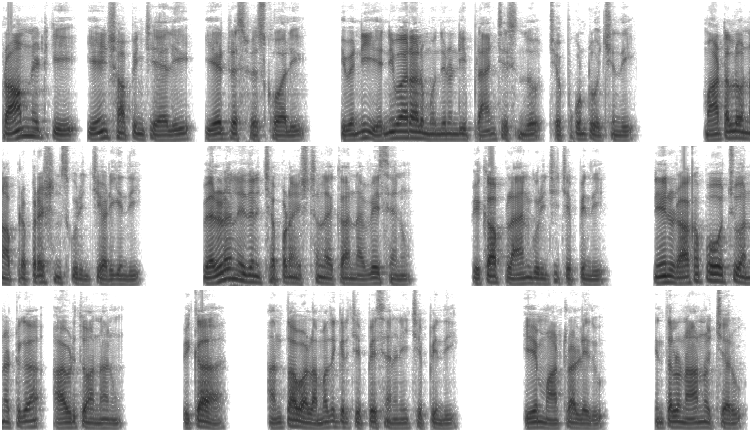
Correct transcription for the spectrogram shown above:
ప్రామ్ నైట్కి ఏం షాపింగ్ చేయాలి? ఏ డ్రెస్ వేసుకోవాలి? ఇవన్నీ ఎన్ని వారాల ముందు నుండి ప్లాన్ చేసిందో చెప్పుకుంటూ వచ్చింది. మాటల్లో నా ప్రిపరేషన్స్ గురించి అడిగింది. వెళ్ళడం లేదని చెప్పడం ఇష్టం లేక నవ్వేశాను. వికా ప్లాన్ గురించి చెప్పింది. నేను రాకపోవచ్చు అన్నట్టుగా ఆవిడతో అన్నాను. వికా అంతా వాళ్ళ అమ్మ దగ్గర చెప్పేశానని చెప్పింది. ఏం మాట్లాడలేదు. ఇంతలో నాన్న వచ్చారు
